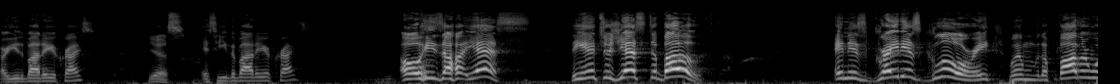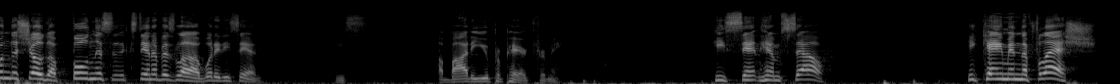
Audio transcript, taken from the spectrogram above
Are you the body of Christ? Yes. Is he the body of Christ? Oh, he's a yes. The answer is yes to both. In his greatest glory, when the Father wanted to show the fullness and extent of his love, what did he send? He's a body you prepared for me. He sent himself. He came in the flesh.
